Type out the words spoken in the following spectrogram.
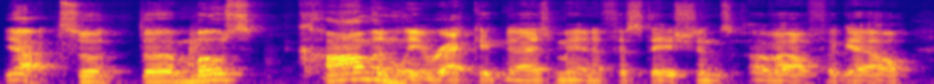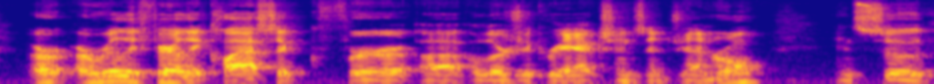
Yeah, so the most commonly recognized manifestations of alpha gal are, are really fairly classic for uh, allergic reactions in general. And so,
